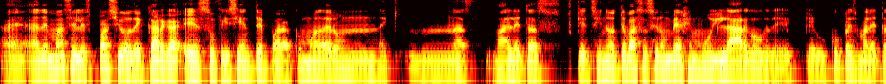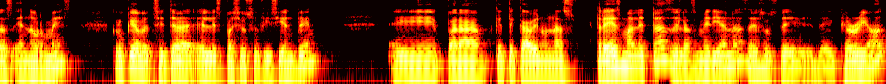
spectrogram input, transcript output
Además, el espacio de carga es suficiente para acomodar unas maletas que si no te vas a hacer un viaje muy largo, de, que ocupes maletas enormes, creo que el espacio es suficiente. eh, para que te caben unas tres maletas de las medianas, de esos de, de carry on,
